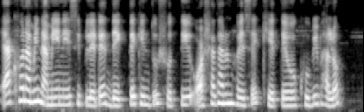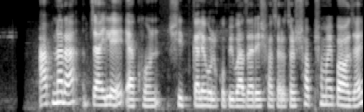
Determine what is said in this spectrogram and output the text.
এখন আমি নামিয়ে নিয়েছি প্লেটে। দেখতে কিন্তু সত্যি অসাধারণ হয়েছে, খেতেও খুবই ভালো। আপনারা চাইলে এখন শীতকালে ওলকপি বাজারে সচরাচর সব সময় পাওয়া যায়।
